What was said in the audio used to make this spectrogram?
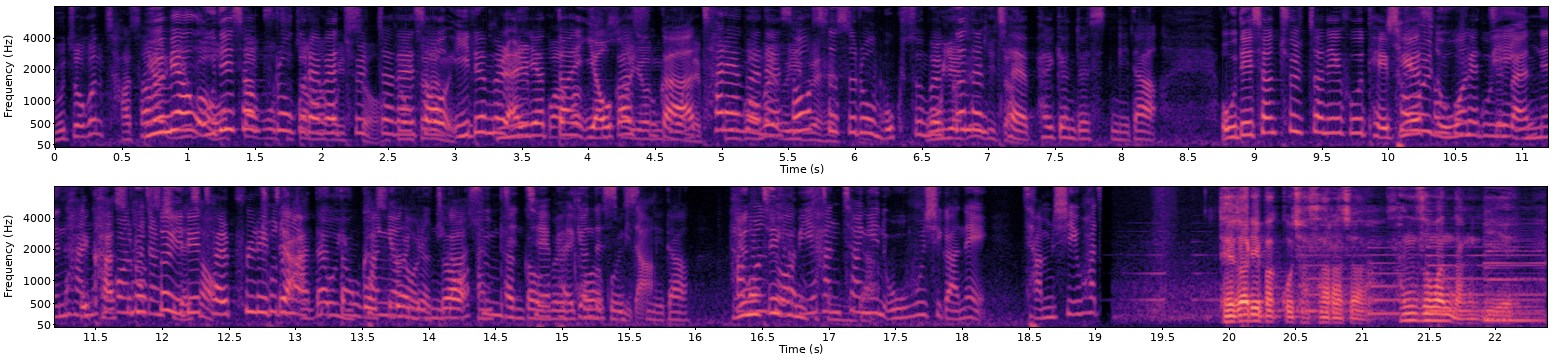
요쪽은 자살 유명 오디션 프로그램에 출전해서 이름을 알렸던 여가수가 차량 안에서. 스스로 목숨을 끊은 기자. 채 발견됐습니다. 오디션 출전 이후 데뷔에 서울 노원구에 성공했지만 있는 한 가수로서 일이 잘 풀리지 않았던 6학년 것으로 채 안타까움을 더하고 발견됐습니다. 있습니다. 학원 수업이. 한창인 오후 시간에 잠시 화 대가리 받고 자살하자 산소만 낭비해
